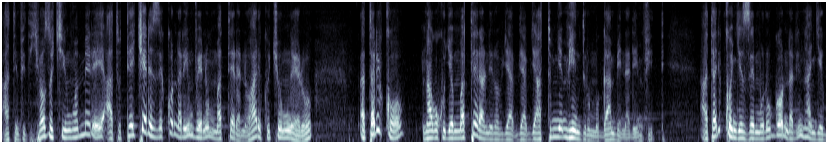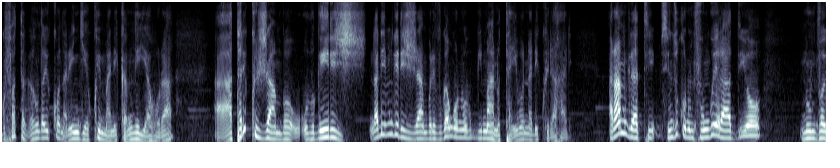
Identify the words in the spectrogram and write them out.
Ati mfite ikibazo kinkomereye. Ati utekereze ko nari mvuye no mu materaniro? Hari ku cyumweru ati ariko ntabwo kujya mu materaniro bya- bya- byatumye mpindura umugambi nari mfite. Ati ariko ngeze mu rugo nari ntangiye gufata gahunda y'uko nari ngiye kwimanika nkiyahura. Ah, ati ariko ijambo ubwirije. Nari mbwirije ijambo rivuga ngo nubwo imana utayibona ariko irahari. Arambwira ati sinzi ukuntu mfunguye radiyo numva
